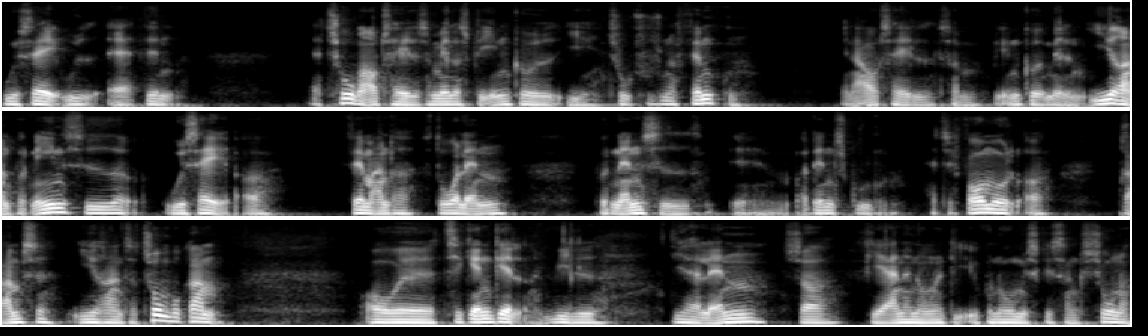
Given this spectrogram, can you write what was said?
USA ud af den atomaftale, som ellers blev indgået i 2015. En aftale, som blev indgået mellem Iran på den ene side, og USA og fem andre store lande på den anden side. Øh, og den skulle have til formål at bremse Irans atomprogram og øh, til gengæld ville de her lande så fjerne nogle af de økonomiske sanktioner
